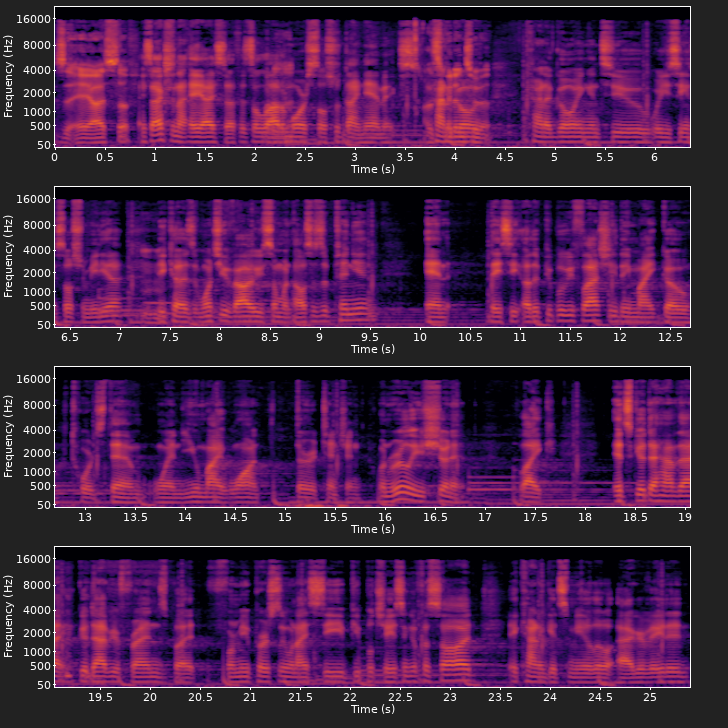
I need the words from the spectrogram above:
Is it AI stuff? It's actually not AI stuff. It's a lot of it? more social dynamics. Let's kinda get into going, it. Kind of going into what you see in social media, Mm-hmm. because once you value someone else's opinion, and they see other people be flashy, they might go towards them when you might want their attention. When really you shouldn't. Like, it's good to have that, good to have your friends, but for me personally, when I see people chasing a facade, it kind of gets me a little aggravated.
